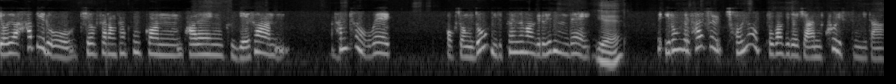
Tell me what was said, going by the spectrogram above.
여야 합의로 지역사랑 상품권 발행 그 예산 3,500억 정도 이제 편성하기로 했는데 예. 이런 게 사실 전혀 부각이 되지 않고 있습니다.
